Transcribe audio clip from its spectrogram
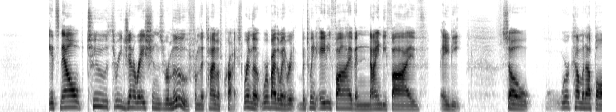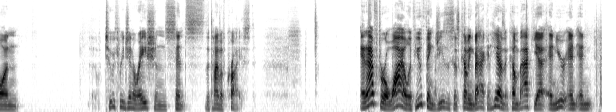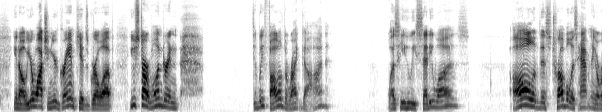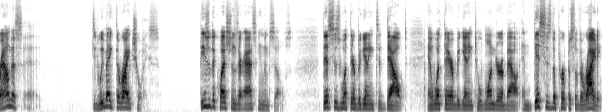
It's now two, three generations removed from the time of Christ. We're in the, we're, by the way, we're between 85 and 95 AD. So we're coming up on two or three generations since the time of Christ. And after a while, if you think Jesus is coming back and he hasn't come back yet, and you're and and you know you're watching your grandkids grow up, you start wondering, did we follow the right God? Was he who he said he was? all of this trouble is happening around us. Did we make the right choice? These are the questions they're asking themselves. This is what they're beginning to doubt and what they are beginning to wonder about. And this is the purpose of the writing.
